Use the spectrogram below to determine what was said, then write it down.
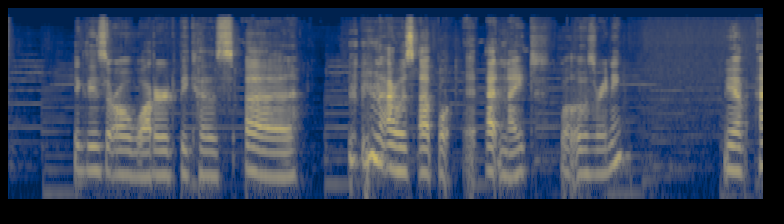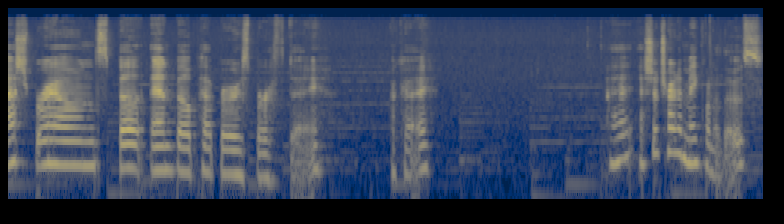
I think these are all watered because uh, I was up at night while it was raining. We have Ash Brown's bell and Bell Pepper's birthday. Okay. I, I should try to make one of those.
